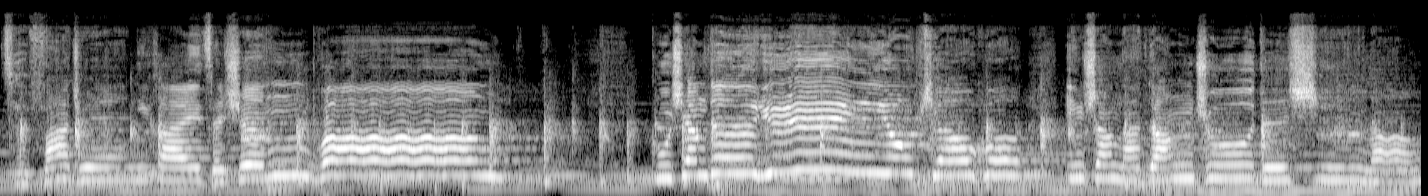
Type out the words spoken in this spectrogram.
才发觉你还在身旁。故乡的云又飘过，迎上那当初的行囊。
